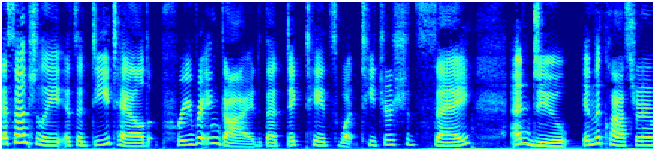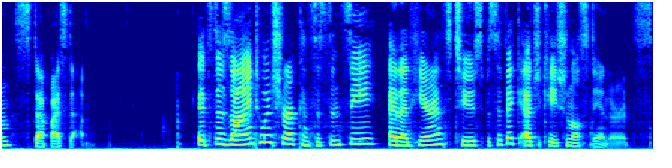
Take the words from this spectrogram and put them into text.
Essentially, it's a detailed, pre written guide that dictates what teachers should say and do in the classroom step by step. It's designed to ensure consistency and adherence to specific educational standards.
